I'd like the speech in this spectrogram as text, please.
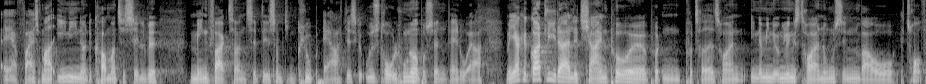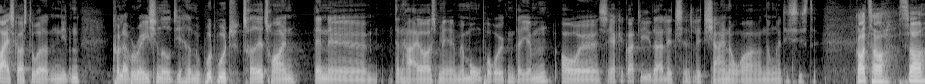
er jeg faktisk meget enig i, når det kommer til selve main-faktoren til det, som din klub er. Det skal udstråle 100% hvad du er. Men jeg kan godt lide, at der er lidt shine på, øh, på, den, på tredje trøjen. En af mine yndlingstrøjer nogensinde var jo, jeg tror faktisk også, det var den 19 collaborationet, de havde med Woodwood, tredje trøjen. Den, øh, den har jeg også med, med Mo på ryggen derhjemme, og øh, så jeg kan godt lide, at der er lidt, lidt shine over nogle af de sidste. Godt så. Så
